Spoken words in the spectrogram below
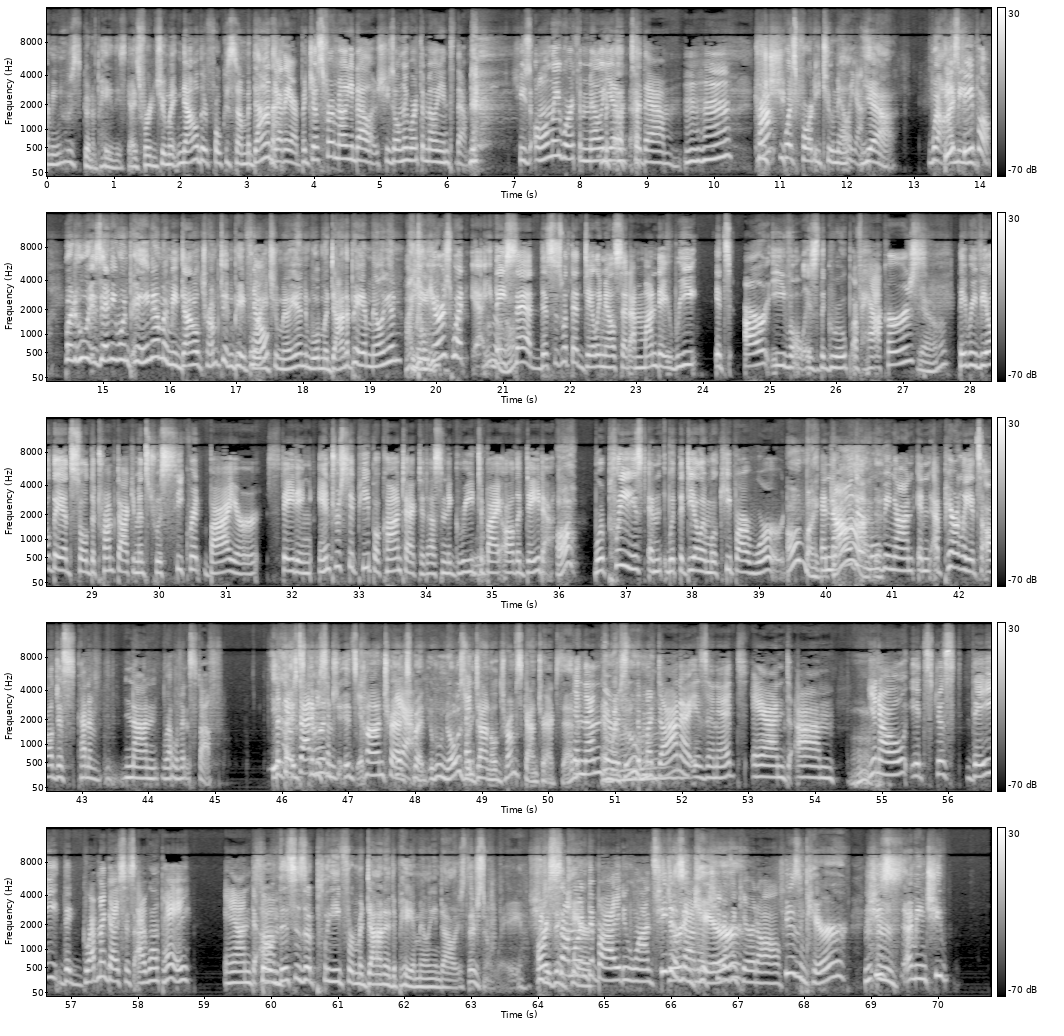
I mean, who's going to pay these guys 42 million? Now they're focused on Madonna. Yeah, they are. But just for a million dollars, she's only worth a million to them. she's only worth a million to them. Mm-hmm. Trump was 42 million. Yeah. Well, These I mean, people. But who is anyone paying him? I mean, Donald Trump didn't pay No. forty-two million. Will Madonna pay a million? I mean, Here's what they know. said. This is what the Daily Mail said on Monday. Re, it's our evil is the group of hackers. Yeah. They revealed they had sold the Trump documents to a secret buyer, stating interested people contacted us and agreed to buy all the data. Oh. We're pleased and with the deal, and we'll keep our word. Oh my god. And now they're moving on, and apparently it's all just kind of non-relevant stuff. Yeah, but there's it's got to be some. It's contracts, Yeah. but who knows what And- Donald Trump's contract said? and then there's who. the Madonna is in it, and um, Oh. you know, it's just they. The Grubman guy says, "I won't pay," and So um, this is a plea for Madonna to pay a million dollars. There's no way. She or doesn't someone care. to buy it who wants. She doesn't care. She doesn't care at all. She doesn't care. She's. I mean, she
